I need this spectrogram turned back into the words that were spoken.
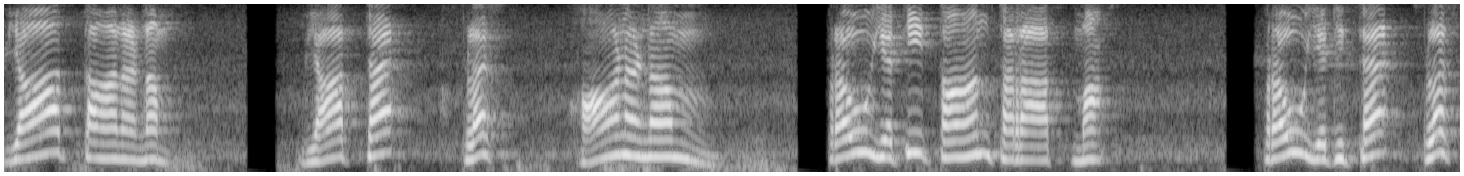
வியாத்தானனம் வியாத்த ப்ளஸ் ஆனனம் பிரௌயதி தாந்தராத்மா பிரௌயதித்த ப்ளஸ்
